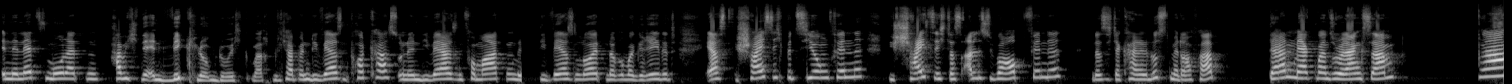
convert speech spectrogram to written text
in den letzten Monaten habe ich eine Entwicklung durchgemacht. Und ich habe in diversen Podcasts und in diversen Formaten mit diversen Leuten darüber geredet. Erst, wie scheiße ich Beziehungen finde, wie scheiße ich das alles überhaupt finde, dass ich da keine Lust mehr drauf habe. Dann merkt man so langsam, Ja,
